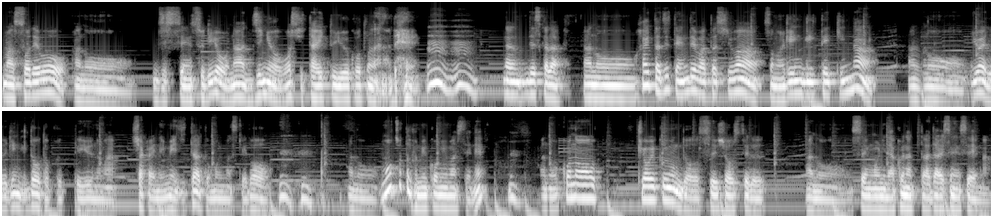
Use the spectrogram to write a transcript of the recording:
まあ、それを、あの、実践するような事業をしたいということなので、うんうん。なですから、あの、入った時点で私は、その倫理的な、あの、いわゆる倫理道徳っていうのが社会のイメージってあると思いますけど、うんうん。あの、もうちょっと踏み込みましてね、うん。あの、この教育運動を推奨している、あの、戦後に亡くなった大先生が、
